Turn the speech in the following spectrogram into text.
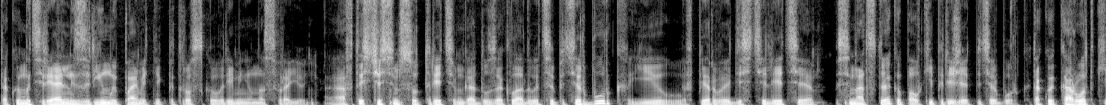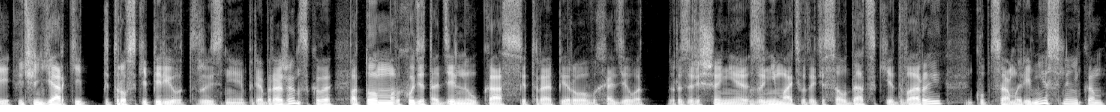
такой материальный, зримый памятник Петровского времени у нас в районе. А в 1703 году закладывается Петербург, и в первое десятилетие 17 века полки переезжают в Петербург. Такой короткий, очень яркий Петровский период жизни Преображенского. Потом выходит отдельный указ Петра I, выходил от разрешение занимать вот эти солдатские дворы купцам и ремесленникам.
